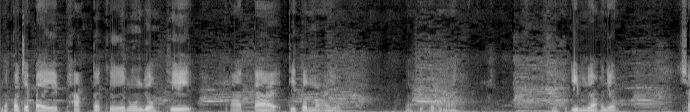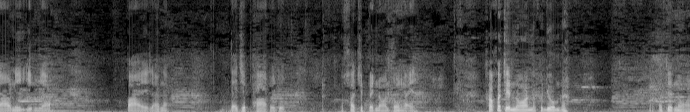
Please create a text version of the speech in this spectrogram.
แล้วก็จะไปพักก็คือนู่นโยมที่อาใต้ที่ต้นไม้โยมที่ต้นไม้อิ่มแล้วคุณโยม เช้านี้อิ่มแล้ว ไปแล้วนะเดี๋ยวจะพาไปดู ว่าเขาจะไปนอนตรงไหน เขาก็จะนอนนะคุณโยมนะเขาก็จะนอน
